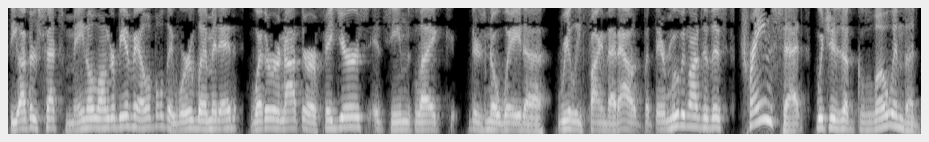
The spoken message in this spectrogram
the other sets may no longer be available. They were limited. Whether or not there are figures, it seems like there's no way to really find that out. But they're moving on to this train set, which is a glow in the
